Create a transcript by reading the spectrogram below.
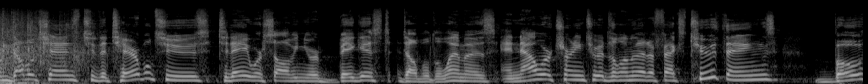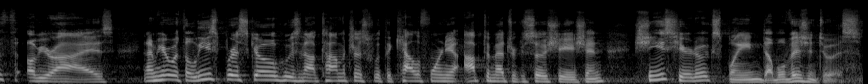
From double chins to the terrible twos, today we're solving your biggest double dilemmas. And now we're turning to a dilemma that affects two things, both of your eyes. And I'm here with Elise Brisco, who's an optometrist with the California Optometric Association. She's here to explain double vision to us.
